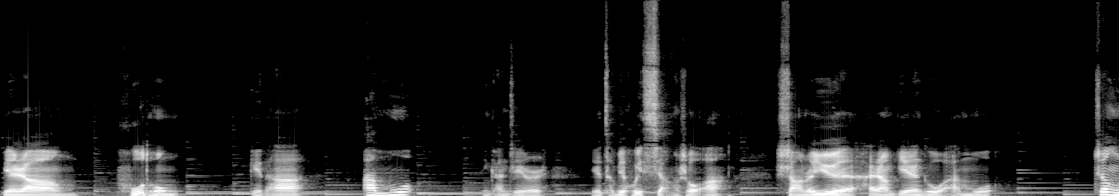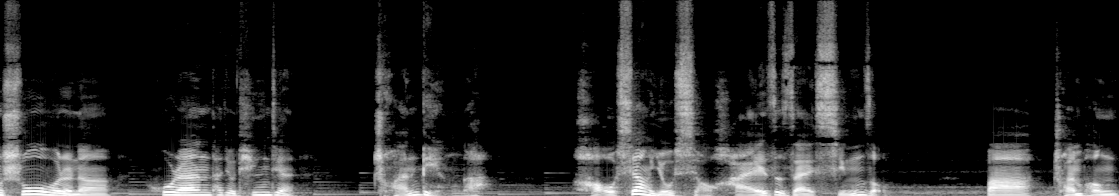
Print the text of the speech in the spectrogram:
便让仆童给他按摩。你看这人也特别会享受啊，赏着月还让别人给我按摩，正舒服着呢。忽然他就听见船顶啊，好像有小孩子在行走，把船棚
